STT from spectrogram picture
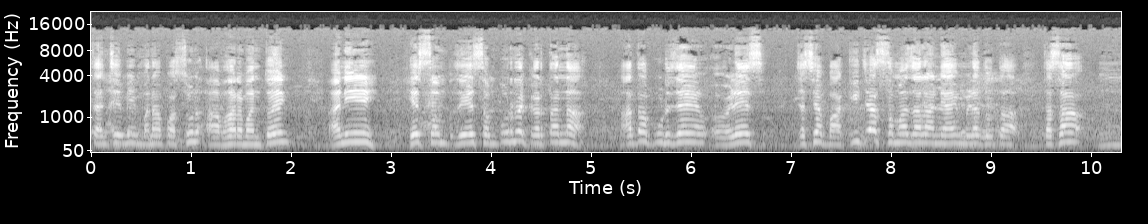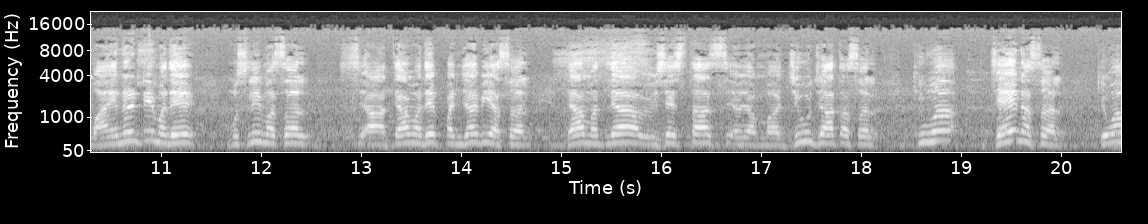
त्यांचे मी मनापासून आभार मानतोय. आणि हे संप हे संपूर्ण करताना आता पुढचे वेळेस जशा बाकीच्या समाजाला न्याय मिळत होता तसा मायनॉरिटीमध्ये मुस्लिम असल त्यामध्ये पंजाबी असल त्यामधल्या विशेषतः म- जीव जात असल किंवा जैन असल किंवा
